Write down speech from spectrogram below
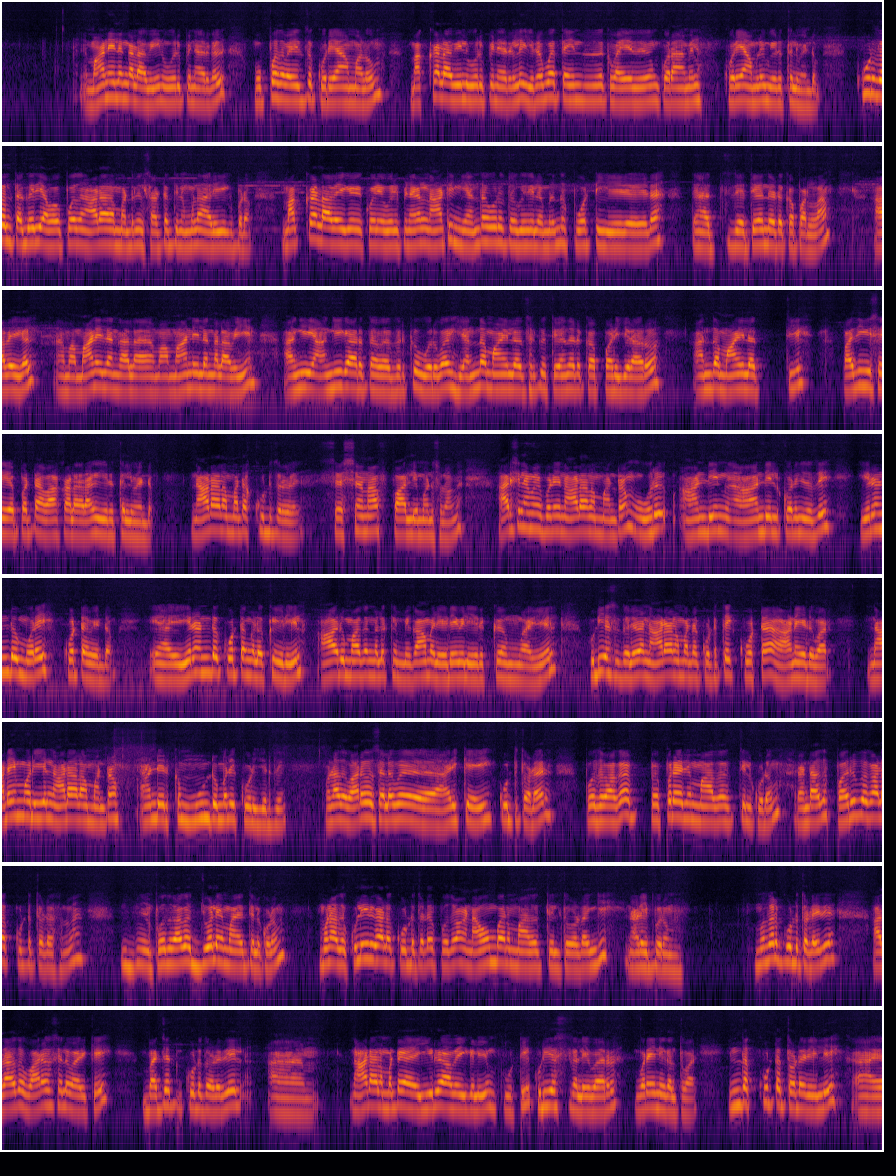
மாநிலங்களவையின் உறுப்பினர்கள் முப்பது வயது குறையாமலும் மக்களவையில் உறுப்பினர்கள் இருபத்தைந்து வயதும் குறையாமல் குறையாமலும் இருத்தல் வேண்டும். கூடுதல் தகுதி அவ்வப்போது நாடாளுமன்றத்தில் சட்டத்தின் மூலம் அறிவிக்கப்படும். மக்களவைக்குரிய உறுப்பினர்கள் நாட்டின் எந்த ஒரு தொகுதியிலிருந்து போட்டியிட தே- தேர்ந்தெடுக்கப்படலாம். அவைகள் நம்ம மாநிலங்கள மா- மாநிலங்களவையின் அங்கீ அங்கீகாரத்திற்கு ஒருவர் எந்த மாநிலத்திற்கு தேர்ந்தெடுக்கப்படுகிறாரோ அந்த மாநிலத்தில் பதிவு செய்யப்பட்ட வாக்காளராக இருத்தல் வேண்டும். நாடாளுமன்ற கூட்டுத்தொடர் செஷன் ஆஃப் பார்லிமெண்ட் சொல்லுவாங்க. அரசியலமைப்படி நாடாளுமன்றம் ஒரு ஆண்டின் ஆண்டில் குறைந்தது இரண்டு முறை கூட்ட வேண்டும். இரண்டு கூட்டங்களுக்கு இடையில் ஆறு மாதங்களுக்கு மிகாமல் இடைவெளி இருக்கும் வகையில் குடியரசுத் தலைவர் நாடாளுமன்ற கூட்டத்தை கூட்ட ஆணையிடுவார். நடைமுறையில் நாடாளுமன்றம் ஆண்டிற்கு மூன்று முறை கூடுகிறது. ஒன்றாவது வரவு செலவு அறிக்கை கூட்டத்தொடர் பொதுவாக பிப்ரவரி மாதத்தில் கூடும். ரெண்டாவது பருவகால கூட்டத்தொடர் சொல்லுவேன். பொதுவாக ஜூலை மாதத்தில் கூடும். மூணாவது குளிர்கால கூட்டத்தொடர் பொதுவாக நவம்பர் மாதத்தில் தொடங்கி நடைபெறும். முதல் கூட்டத்தொடரில் அதாவது வரவு செலவு அறிக்கை பட்ஜெட் கூட்டத்தொடரில் நாடாளுமன்ற இரு அவைகளையும் கூட்டி குடியரசுத் தலைவர் உரை நிகழ்த்துவார். இந்த கூட்டத்தொடரிலே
